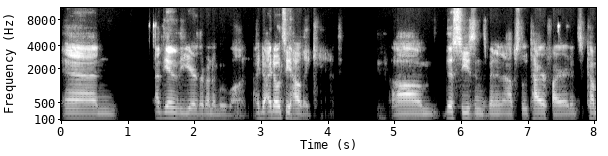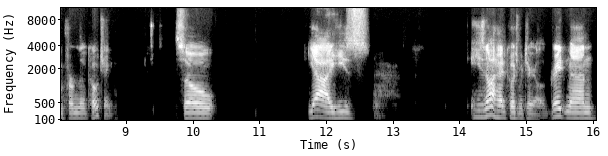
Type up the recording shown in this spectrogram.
and at the end of the year they're going to move on. I, I don't see how they can't. Um, this season's been an absolute tire fire, and it's come from the coaching. So, yeah, he's he's not head coach material. Great man,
